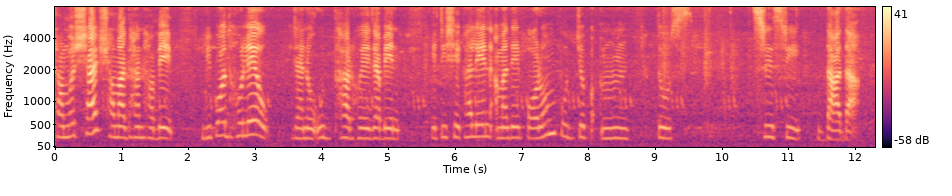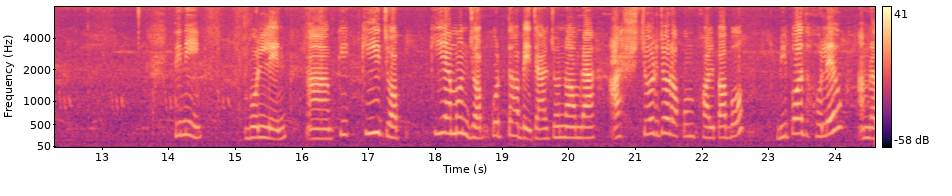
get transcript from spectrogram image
সমস্যার সমাধান হবে, বিপদ হলেও যেন উদ্ধার হয়ে যাবেন। এটি শেখালেন আমাদের পরম পূজ্য তো শ্রী শ্রী দাদা। তিনি বললেন কি কি জব কি এমন জব করতে হবে যার জন্য আমরা আশ্চর্য রকম ফল পাবো? বিপদ হলেও আমরা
